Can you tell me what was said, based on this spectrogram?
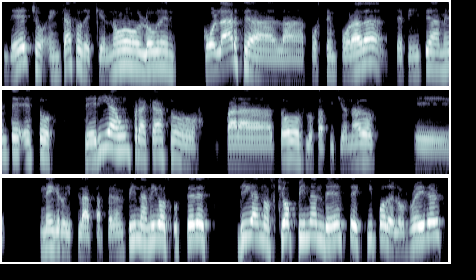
de hecho, en caso de que no logren colarse a la postemporada, definitivamente esto sería un fracaso para todos los aficionados negro y plata. Pero en fin, amigos, ustedes díganos qué opinan de este equipo de los Raiders.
